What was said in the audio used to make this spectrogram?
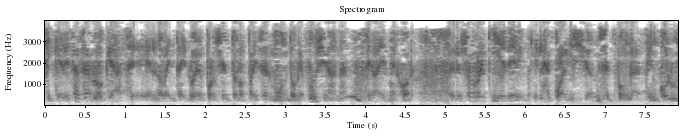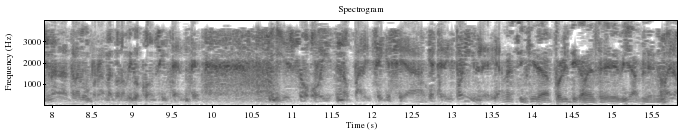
Si querés hacer lo que hace el 99% de los países del mundo que funcionan, te va a ir mejor. Pero eso requiere que la coalición se ponga en columna atrás de un programa económico consistente. Y eso hoy no parece que sea que esté disponible. Digamos. No es siquiera políticamente viable. ¿no? Bueno,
